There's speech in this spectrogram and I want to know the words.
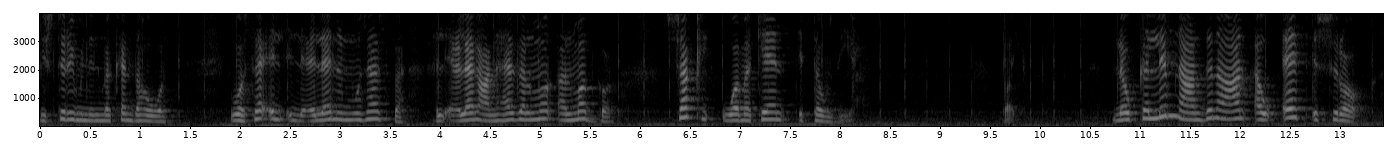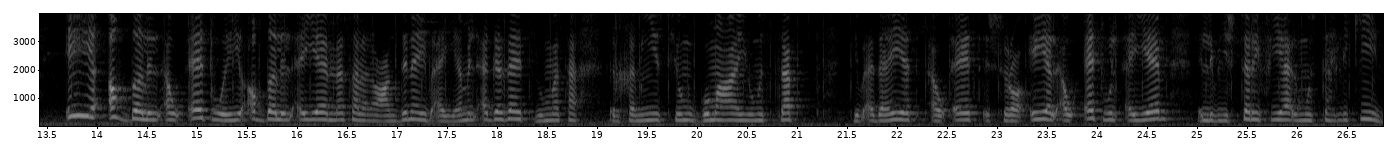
يشتري من المكان دهوت وسائل الإعلان المناسبة الإعلان عن هذا المتجر. شكل ومكان التوزيع. طيب لو اتكلمنا عندنا عن أوقات الشراء إيه هي افضل الاوقات وهي افضل الأيام مثلا؟ لو عندنا يبقى أيام الاجازات يوم مثلا الخميس يوم الجمعة يوم السبت يبقى دهيت اوقات الشراء. إيه الاوقات والايام اللي بيشتري فيها المستهلكين؟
